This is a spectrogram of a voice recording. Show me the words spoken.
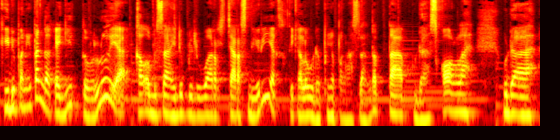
kehidupan kita nggak kayak gitu. Lu ya kalau bisa hidup di luar secara sendiri ya ketika lu udah punya penghasilan tetap udah sekolah udah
